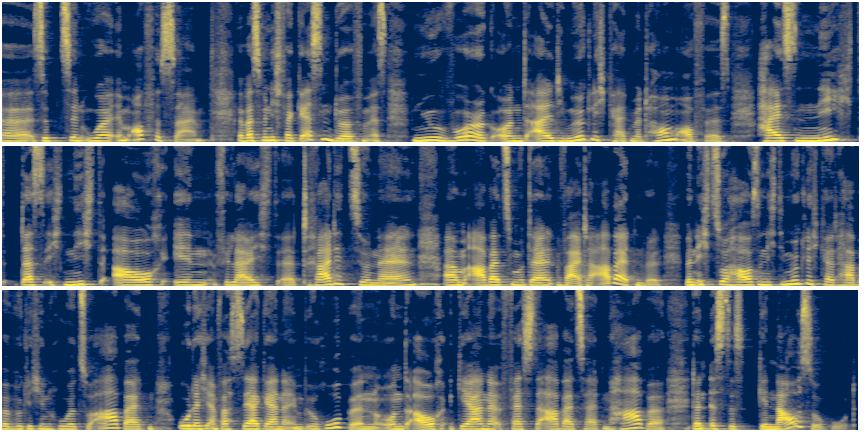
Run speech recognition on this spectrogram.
äh, 17 Uhr im Office sein. Weil was wir nicht vergessen dürfen ist, New Work und all die Möglichkeiten mit Homeoffice heißen nicht, dass ich nicht auch in vielleicht äh, traditionellen ähm, Arbeitsmodellen weiterarbeiten will. Wenn ich zu Hause nicht die Möglichkeit habe, wirklich in Ruhe zu arbeiten oder ich einfach sehr gerne im Büro bin und auch gerne feste Arbeitszeiten habe, dann ist es genauso gut.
